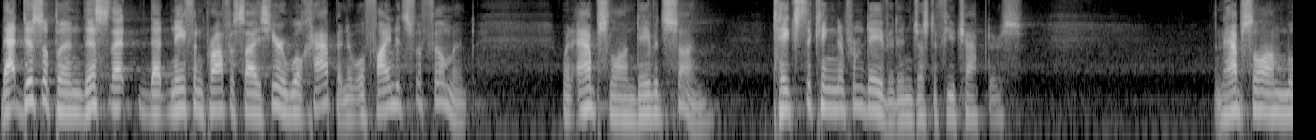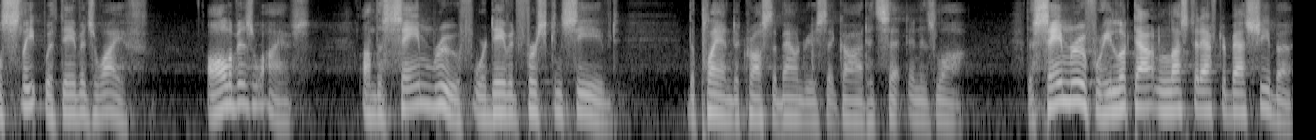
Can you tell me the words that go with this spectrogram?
That discipline, this that, that Nathan prophesies here, will happen. It will find its fulfillment when Absalom, David's son, takes the kingdom from David in just a few chapters. And Absalom will sleep with David's wife, all of his wives, on the same roof where David first conceived the plan to cross the boundaries that God had set in his law. The same roof where he looked out and lusted after Bathsheba,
